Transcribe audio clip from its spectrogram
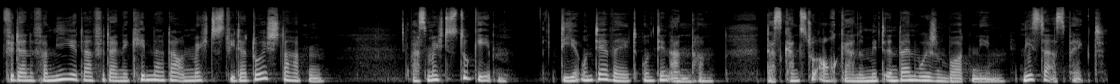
für deine Familie da, für deine Kinder da und möchtest wieder durchstarten. Was möchtest du geben? Dir und der Welt und den anderen. Das kannst du auch gerne mit in dein Vision Board nehmen. Nächster Aspekt.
